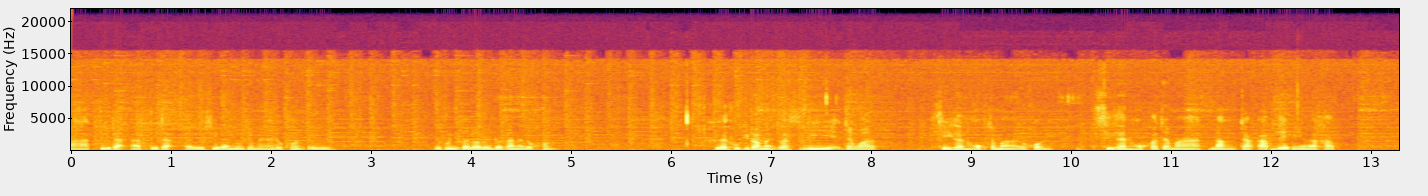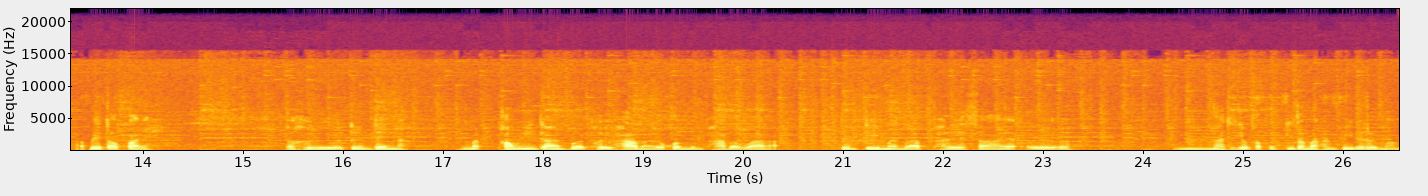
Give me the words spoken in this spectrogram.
อาร์ติสอะอาร์ติสอะเออชื่ออะไรไม่รู้จะไม่ได้ทุกคนเออเดี๋ยวพรุ่งนี้ก็รอดูด้วยกันนะทุกคนคือคุกกี้ตัวใหม่ก็ดีแต่ว่าซีซั่นหกจะมาทุกคนซีซั่นหกก็จะมาหลังจากอัปเดตนี้แหละครับ อัปเดตต่อไป ก็คือตื่นเต้นนะเขามีการเปิดเผยภาพมาแล้วคนเป็นภาพแบบว่า เป็นธีมเหมือนแบบทะเลทรายเออน่าจะเกี่ยวกับคุกกี้ต้นไม้พันปีได้เลยมั้ง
